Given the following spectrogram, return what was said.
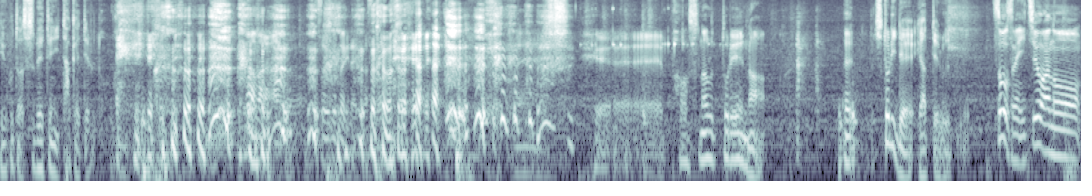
っていうことは全てに長けてると。まあまあそういうことになりますね。へー。パーソナルトレーナー。え一人でやってる？そうですね。一応あの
